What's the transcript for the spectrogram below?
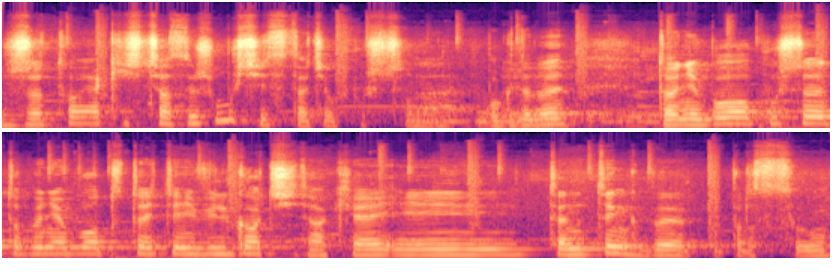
Że to jakiś czas już musi stać opuszczone. Bo gdyby to nie było opuszczone, to by nie było tutaj tej wilgoci takiej i ten tynk by po prostu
